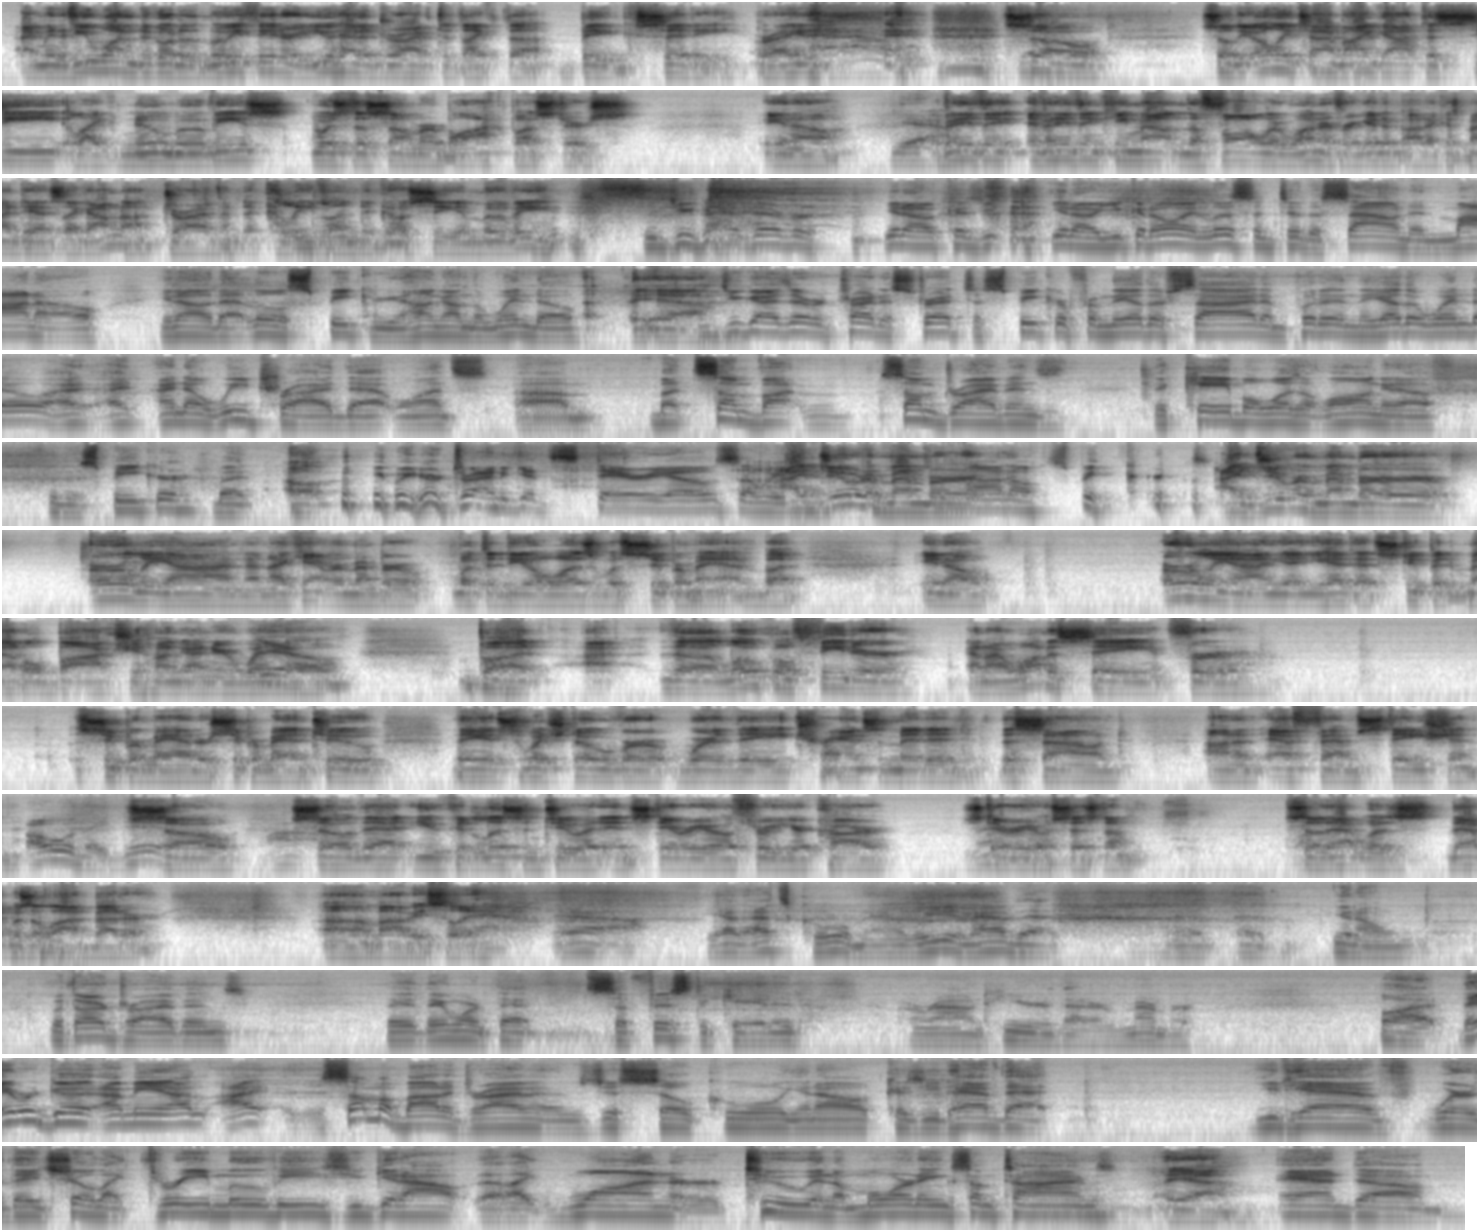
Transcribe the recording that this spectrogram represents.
I mean, if you wanted to go to the movie theater, you had to drive to like the big city, right? so, so the only time I got to see like new movies was the summer blockbusters. You know, Yeah. If anything, if anything came out in the fall or winter, forget about it because my dad's like, I'm not driving to Cleveland to go see a movie. Did you guys ever, you know, because you, you know, you could only listen to the sound in mono, you know, that little speaker you hung on the window. yeah. Did you guys ever try to stretch a speaker from the other side and put it in the other window? I, I, I know we tried that once, um, but some some drive-ins, the cable wasn't long enough for the speaker, but Oh, we were trying to get stereo, so we I do remember. mono speakers. I do remember early on, and I can't remember what the deal was with Superman, but you know, early on, yeah, you had that stupid metal box you hung on your window. But uh, the local theater, and I want to say for Superman or Superman 2, they had switched over where they transmitted the sound on an FM station. Oh, they did. So so that you could listen to it in stereo through your car stereo system. So that was that was a lot better. Um, obviously. Yeah, yeah, that's cool, man. We didn't have that, that, that you know, with our drive-ins, they they weren't that sophisticated around here that I remember. But they were good. I mean, I, I something about a drive-in was just so cool, you know, because you'd have that. You'd have where they'd show like three movies. You get out at like one or two in the morning sometimes Yeah. and um,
